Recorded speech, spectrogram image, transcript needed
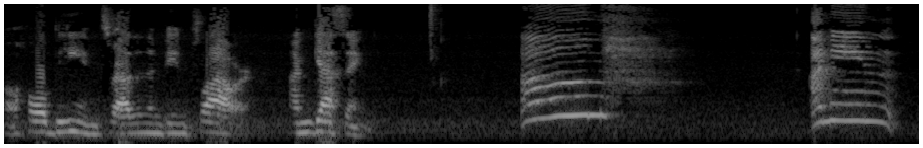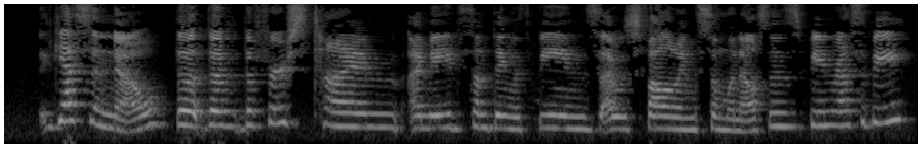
whole beans rather than bean flour. I'm guessing. um, I mean, yes and no. The the the first time I made something with beans, I was following someone else's bean recipe.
